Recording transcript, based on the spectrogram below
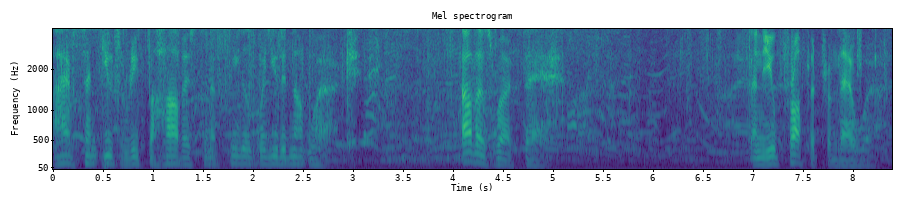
I have sent you to reap the harvest in a field where you did not work. Others worked there. And you profit from their work.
